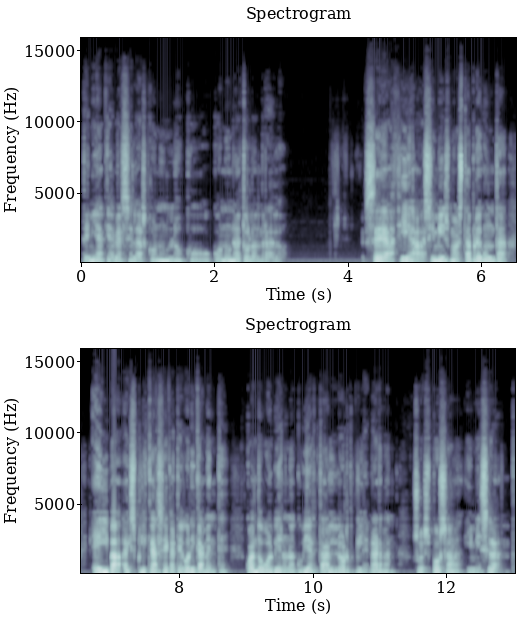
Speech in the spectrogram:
Tenía que habérselas con un loco o con un atolondrado. Se hacía a sí mismo esta pregunta e iba a explicarse categóricamente cuando volvieron a cubierta Lord Glenarvan, su esposa y Miss Grant.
